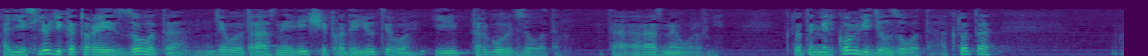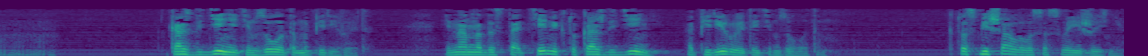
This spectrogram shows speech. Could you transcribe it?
А есть люди, которые из золота делают разные вещи, продают его и торгуют золотом. Это разные уровни. Кто-то мельком видел золото, а кто-то каждый день этим золотом оперирует. И нам надо стать теми, кто каждый день оперирует этим золотом. Кто смешал его со своей жизнью.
